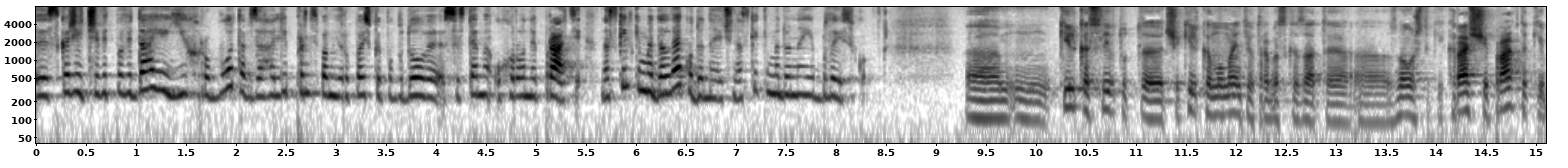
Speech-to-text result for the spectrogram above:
Е, Скажіть, чи відповідає їх робота взагалі принципам європейської побудови системи охорони праці? Наскільки ми далеко до неї, чи наскільки ми до неї близько? Е, Кілька слів тут е, чи кілька моментів треба сказати. Знову ж таки, кращі практики,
